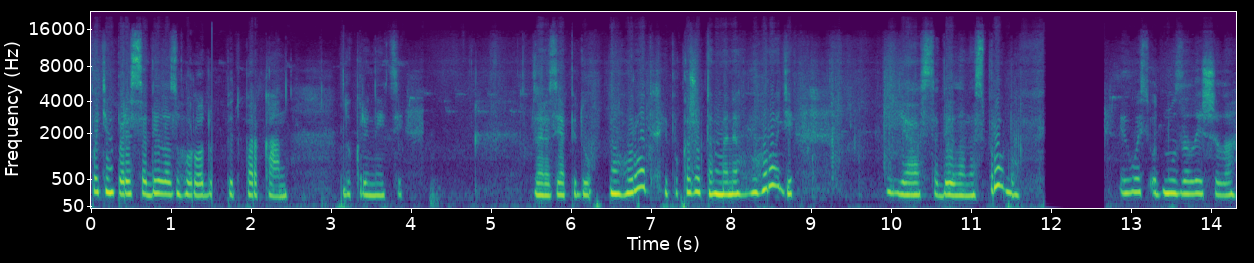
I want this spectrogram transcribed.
потім пересадила з городу під паркан до криниці. Зараз я піду на город і покажу там в мене в городі. Я садила на спробу. І ось одну залишила,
